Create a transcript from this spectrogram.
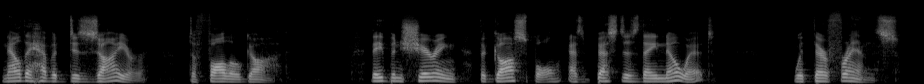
Now they have a desire to follow God. They've been sharing the gospel as best as they know it with their friends.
